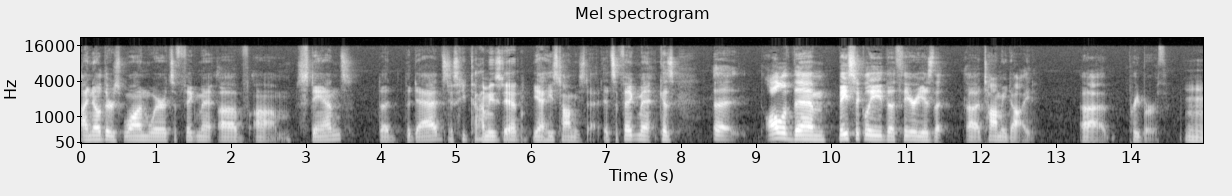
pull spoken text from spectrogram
I know there's one where it's a figment of um, Stan's, the the dad's. Is he Tommy's dad? Yeah, he's Tommy's dad. It's a figment because uh, all of them basically the theory is that uh, Tommy died uh, pre-birth, Mm-hmm.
